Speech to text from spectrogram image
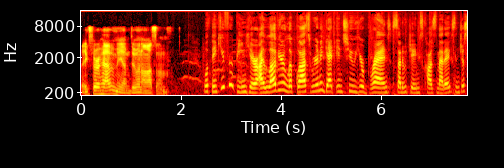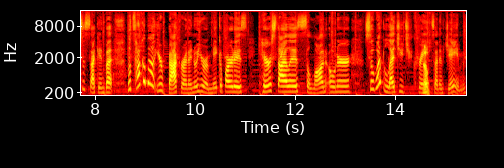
Thanks for having me. I'm doing awesome. Well, thank you for being here. I love your lip gloss. We're going to get into your brand, Son of James Cosmetics, in just a second, but let's talk about your background. I know you're a makeup artist, hairstylist, salon owner. So, what led you to create yep. Son of James?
